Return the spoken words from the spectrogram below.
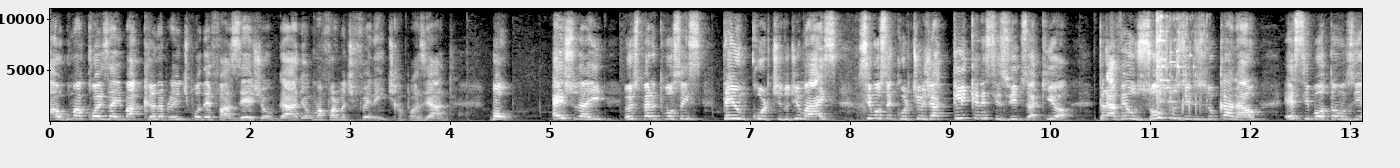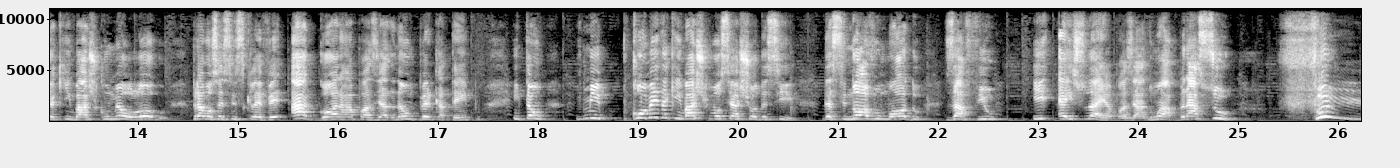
alguma coisa aí bacana pra gente poder fazer, jogar de alguma forma diferente, rapaziada. Bom, é isso daí, eu espero que vocês tenham curtido demais. Se você curtiu, já clica nesses vídeos aqui, ó, pra ver os outros vídeos do canal. Esse botãozinho aqui embaixo com o meu logo, pra você se inscrever agora, rapaziada, não perca tempo. Então, me comenta aqui embaixo o que você achou desse, desse novo modo desafio. E é isso daí, rapaziada. Um abraço, fui!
